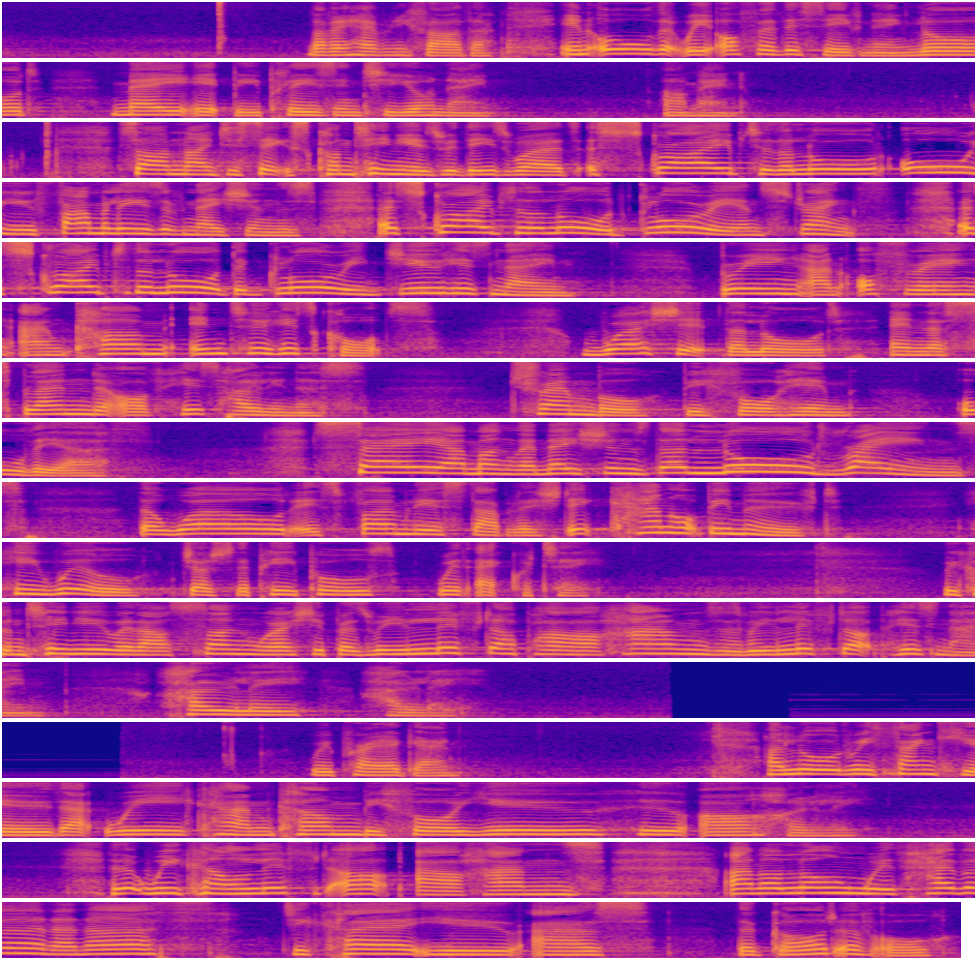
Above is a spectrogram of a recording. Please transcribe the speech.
Loving Heavenly Father, in all that we offer this evening, Lord, may it be pleasing to your name. Amen. Psalm 96 continues with these words Ascribe to the Lord, all you families of nations. Ascribe to the Lord glory and strength. Ascribe to the Lord the glory due his name. Bring an offering and come into his courts. Worship the Lord in the splendour of his holiness. Tremble before him, all the earth. Say among the nations, The Lord reigns. The world is firmly established, it cannot be moved. He will judge the peoples with equity. We continue with our sung worship as we lift up our hands, as we lift up His name. Holy, holy. We pray again. And Lord, we thank you that we can come before you who are holy that we can lift up our hands and along with heaven and earth declare you as the God of all.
